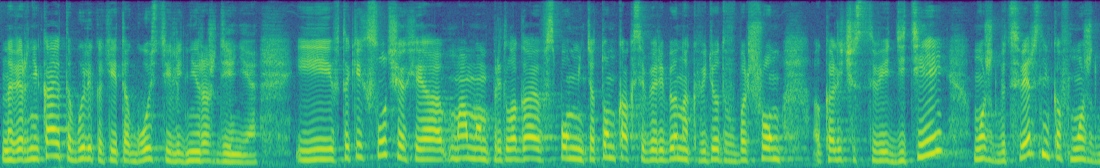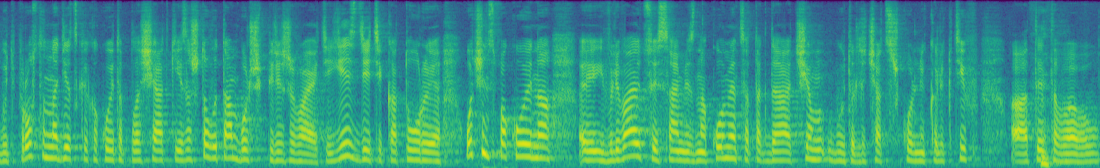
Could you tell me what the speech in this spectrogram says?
Наверняка это были какие-то гости или дни рождения. И в таких случаях я мамам предлагаю вспомнить о том, как себя ребенок ведет в большом э, количестве детей, может быть, сверстников, может быть, просто на детской какой-то площадке, и за что вы там больше переживаете. Есть дети, которые очень спокойно э, и вливаются, и сами знакомятся, тогда чем будет отличаться школьный коллектив от этого?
